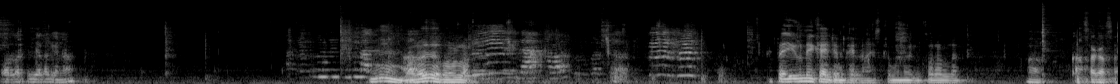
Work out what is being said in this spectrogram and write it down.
করলা খেতে লাগে না? হুম ভালো হয়েছে করলা। একটা ইউনিক আইটেম খেলাম আজকে মনে হলো করলা হ্যাঁ কাঁচা কাঁচা?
